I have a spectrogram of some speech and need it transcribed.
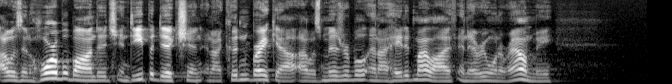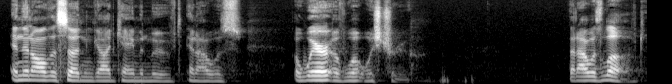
I was in horrible bondage, in deep addiction, and I couldn't break out. I was miserable and I hated my life and everyone around me. And then all of a sudden, God came and moved, and I was aware of what was true that I was loved,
